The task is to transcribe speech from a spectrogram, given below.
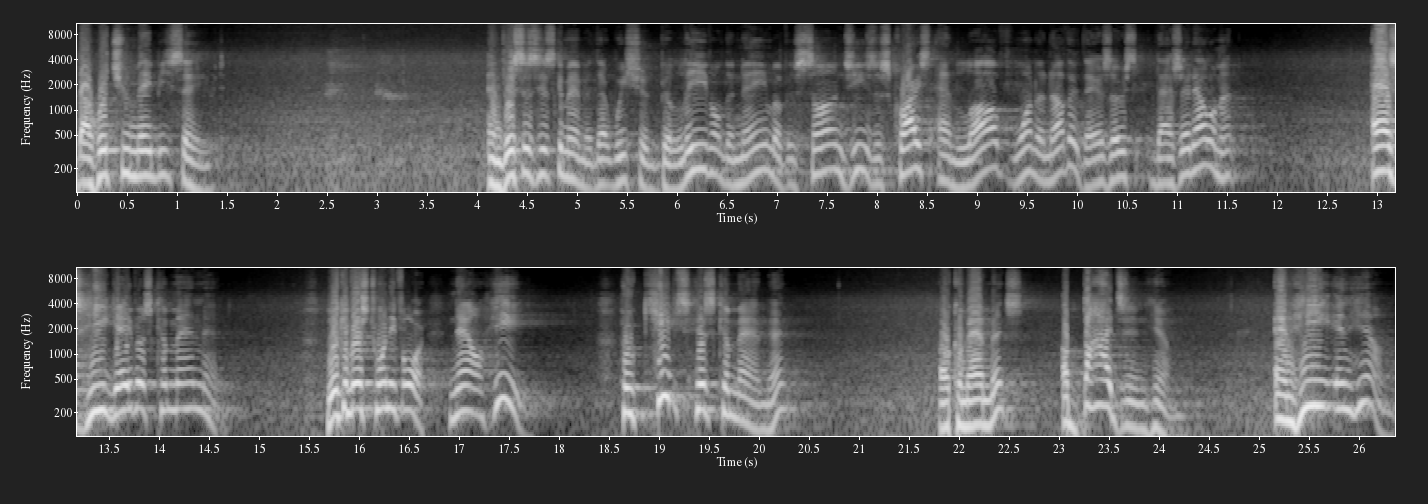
by which you may be saved. And this is his commandment that we should believe on the name of his Son, Jesus Christ, and love one another. There's, those, there's that element. As he gave us commandment. Look at verse 24. Now he who keeps his commandment or commandments abides in him, and he in him.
